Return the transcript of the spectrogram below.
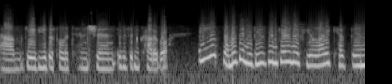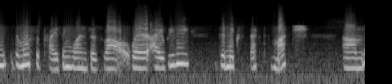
um, gave you the full attention. It was incredible. And you know, some of the interviews, Karen, I feel like have been the most surprising ones as well, where I really didn't expect much um,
